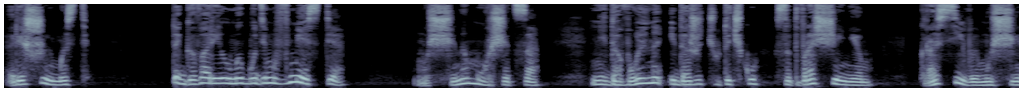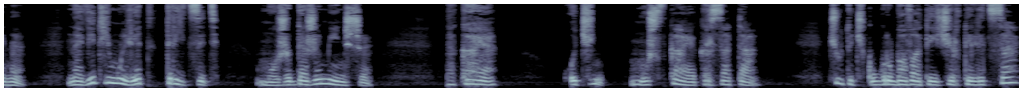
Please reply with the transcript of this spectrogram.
решимость. Ты говорил, мы будем вместе. Мужчина морщится, недовольно и даже чуточку с отвращением. Красивый мужчина, на вид ему лет тридцать, может даже меньше. Такая очень мужская красота. Чуточку грубоватые черты лица,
